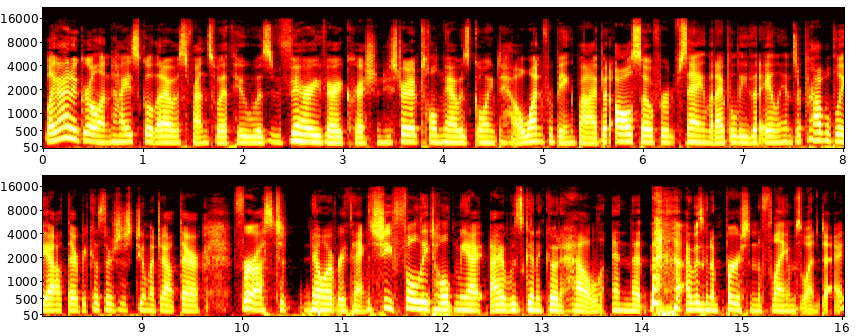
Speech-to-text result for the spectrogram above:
like I had a girl in high school that I was friends with who was very very Christian who straight up told me I was going to hell one for being bi but also for saying that I believe that aliens are probably out there because there's just too much out there for us to know everything. She fully told me I, I was going to go to hell and that I was going to burst into flames one day.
